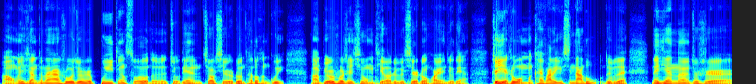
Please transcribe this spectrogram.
啊，我们也想跟大家说，就是不一定所有的酒店叫希尔顿它都很贵啊。比如说这期我们提到这个希尔顿花园酒店，这也是我们开发的一个新大陆，对不对？那天呢，就是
